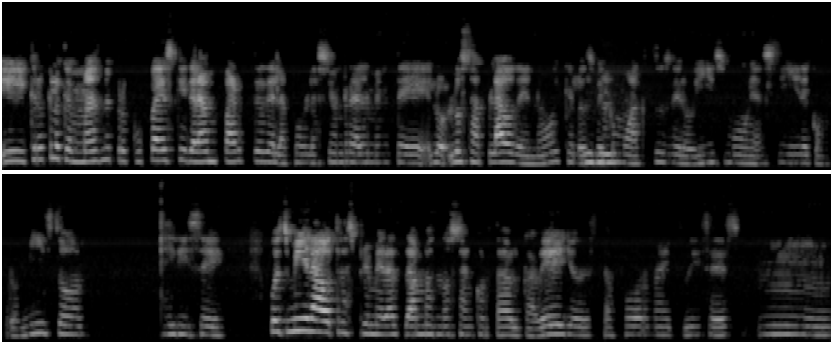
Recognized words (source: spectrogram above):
Y creo que lo que más me preocupa es que gran parte de la población realmente los aplaude, ¿no? Y que los ve como actos de heroísmo y así, de compromiso. Y dice, pues mira, otras primeras damas no se han cortado el cabello de esta forma. Y tú dices, mmm,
